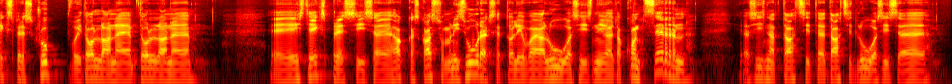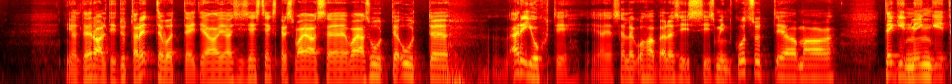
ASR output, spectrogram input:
Ekspress Grupp või tollane, tollane Eesti Ekspress siis eh, hakkas kasvama nii suureks, et oli vaja luua siis nii-öelda kontsern ja siis nad tahtsid, tahtsid luua siis eh, nii-öelda eraldi tütarettevõtteid ja, ja siis Eesti Ekspress vajas, vajas uut, uut eh, ärijuhti ja, ja selle koha peale siis, siis mind kutsuti ja ma tegin mingid,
